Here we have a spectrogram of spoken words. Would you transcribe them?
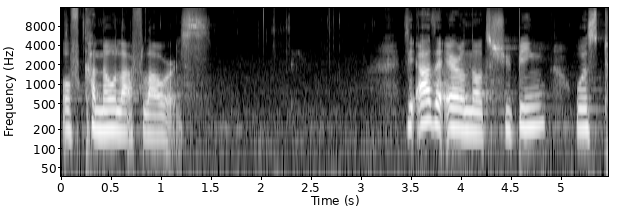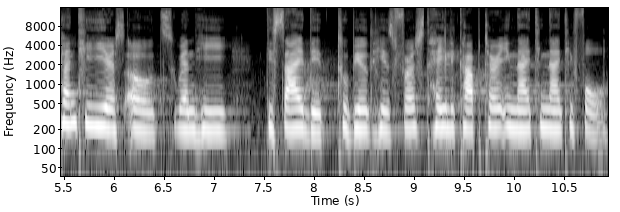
of canola flowers. The other aeronaut, Xu was 20 years old when he decided to build his first helicopter in 1994.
